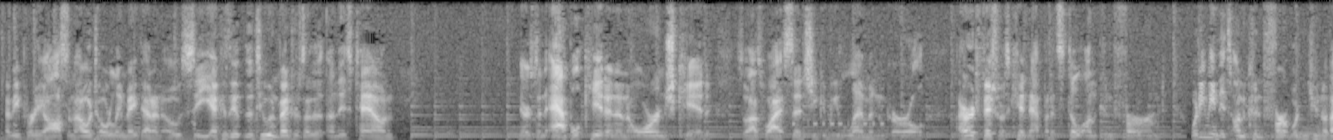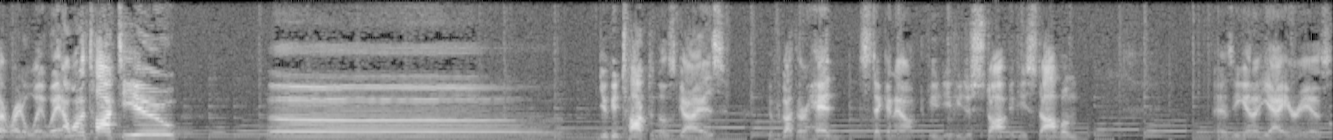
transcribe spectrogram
That'd be pretty awesome. I would totally make that an OC. Yeah, because the, the, two inventors in, the, in this town there's an apple kid and an orange kid, so that's why I said she could be lemon girl. I heard Fish was kidnapped, but it's still unconfirmed. What do you mean it's unconfirmed? Wouldn't you know that right away? Wait, I want to talk to you! Uh... You can talk to those guys who've got their head sticking out. If you if you just stop if you stop them. Is he gonna? Yeah, here he is.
